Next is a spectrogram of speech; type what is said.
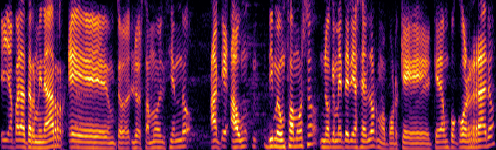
Y ya para terminar, eh, lo estamos diciendo, a que, a un- dime un famoso, no que meterías el horno porque queda un poco raro,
